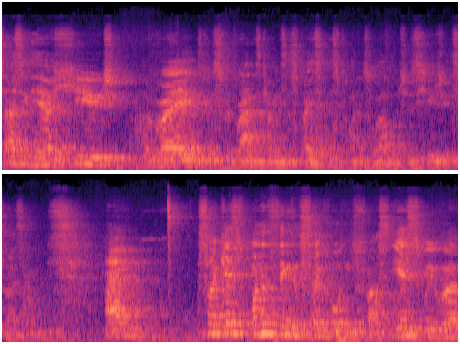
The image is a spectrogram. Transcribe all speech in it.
So as you can hear, a huge array of different sort of brands coming to space at this point as well, which is hugely exciting. Um, so I guess one of the things that's so important for us, yes, we were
